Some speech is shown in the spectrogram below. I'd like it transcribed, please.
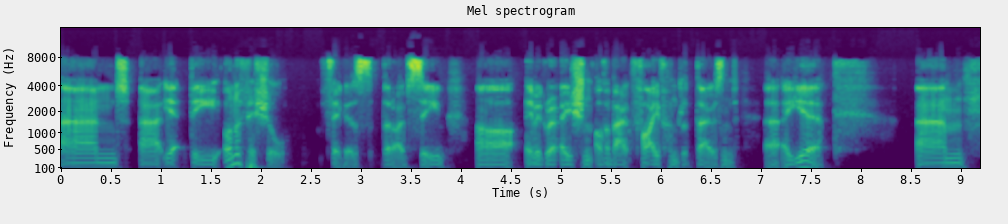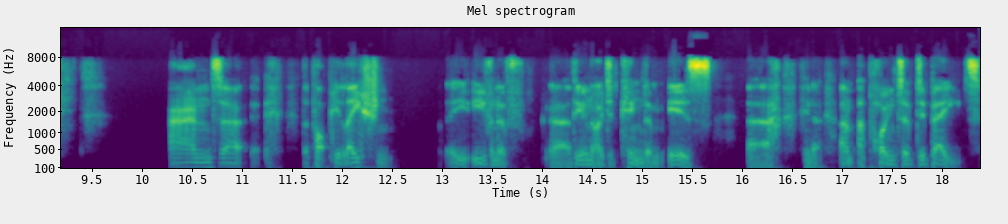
And uh, yet the unofficial figures that I've seen are immigration of about 500,000 uh, a year. Um, and uh, the population, even of uh, the United Kingdom, is you know a, a, point of debate.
